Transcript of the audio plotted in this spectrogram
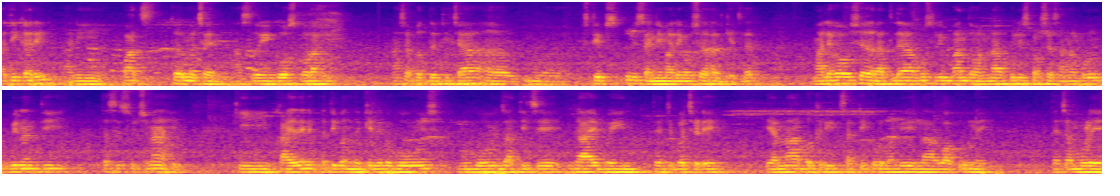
अधिकारी आणि पाच कर्मचारी असं एक गो स्क्वॉड आहे. अशा पद्धतीच्या स्टेप्स पोलिसांनी मालेगाव शहरात घेतल्यात. मालेगाव शहरातल्या मुस्लिम बांधवांना पोलीस प्रशासनाकडून विनंती तसेच सूचना आहे. की कायद्याने प्रतिबंध केलेलं गोवंश गोवंश जातीचे गाय बैल त्यांचे बछडे यांना बकरीसाठी कुर्बानीला वापरू नये. त्याच्यामुळे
